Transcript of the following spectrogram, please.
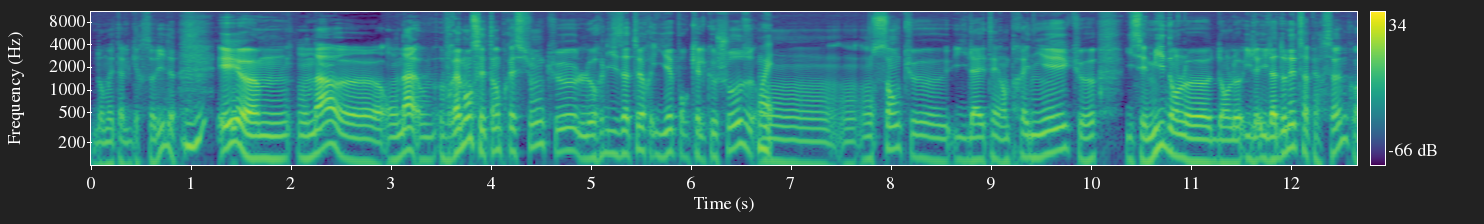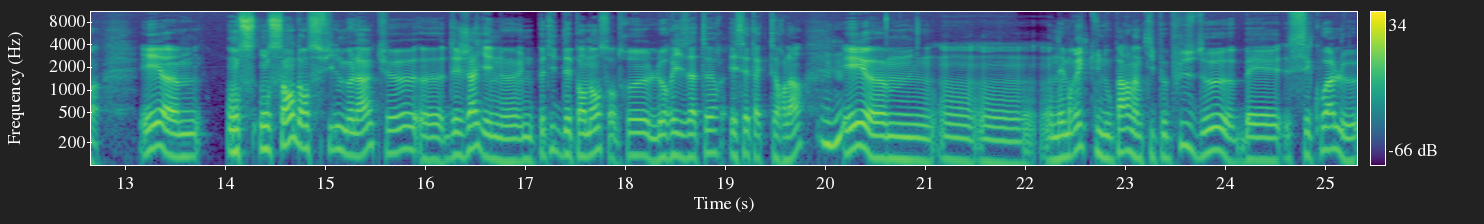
dans Metal Gear Solid. Mhm. Et on, a, on a vraiment cette impression que le réalisateur y est pour quelque chose. On, on, sent qu'il a été imprégné, qu'il s'est mis dans le... Dans le il, a, il, a donné de sa personne, quoi. Et on, sent dans ce film-là que euh, déjà il y a une, petite dépendance entre le réalisateur et cet acteur-là. Mhm. Et euh, on, aimerait que tu nous parles un petit peu plus de ben, c'est quoi le,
